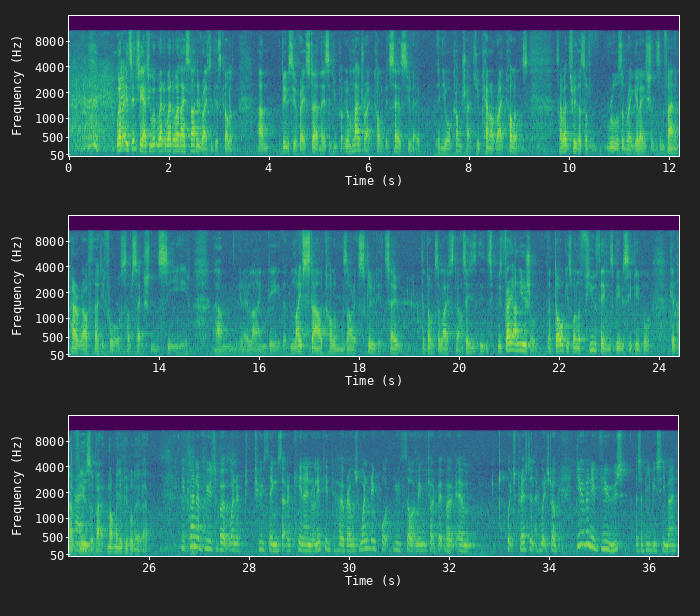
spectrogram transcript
Well, it's interesting actually. When, when, when I started writing this column, um, the BBC were very stern. They said You've got, you're not allowed to write column. It says, you know, in your contract, you cannot write columns. So I went through the sort of rules and regulations and found in paragraph 34, subsection C, um, you know, line D, that lifestyle columns are excluded. So the dog's a lifestyle. So it's, it's, it's very unusual. The dog is one of the few things BBC people can have Can. views about. Not many people know that. You kind of views about one or two things that are canine related. However, I was wondering what you thought. I mean, we talked a bit about um, which president had which dog. Do you have any views as a BBC man,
